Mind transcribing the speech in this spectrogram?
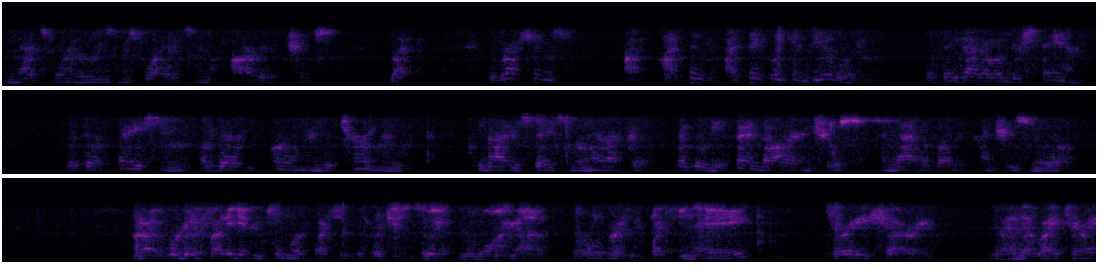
and that's one of the reasons why it's in our interest. But the Russians, I, I think, I think we can deal with them, but they got to understand that they're facing a very firm and determined United States of America that will defend our interests and that of other countries in the world. All right, we're going to try to get in two more questions so we have move on. Uh, over in question A, Terry Shirey. Do I have that right, Terry?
